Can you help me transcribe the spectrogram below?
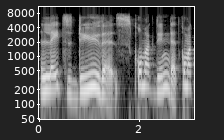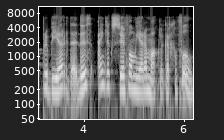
let's do this. Kom ek doen dit. Kom ek probeer dit. Dis eintlik soveel meer 'n makliker gevoel.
